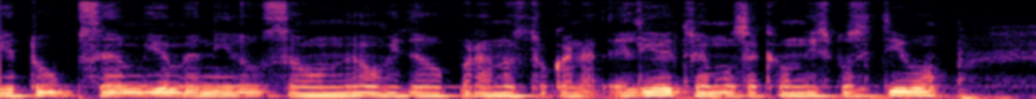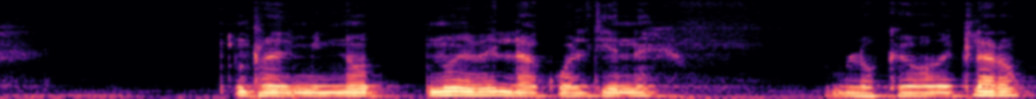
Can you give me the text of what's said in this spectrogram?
YouTube, sean bienvenidos a un nuevo video para nuestro canal. El día de hoy traemos acá un dispositivo Redmi Note 9, la cual tiene bloqueo de claro.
